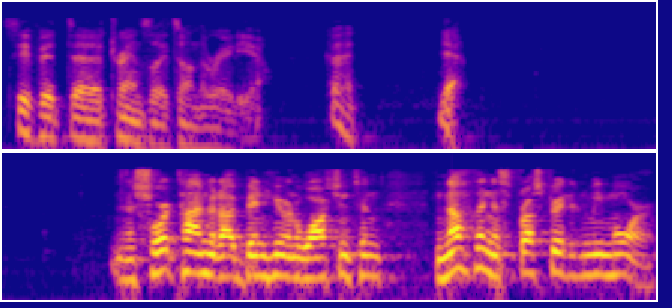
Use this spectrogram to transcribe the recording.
see if it uh, translates on the radio. Go ahead. In the short time that I've been here in Washington, nothing has frustrated me more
